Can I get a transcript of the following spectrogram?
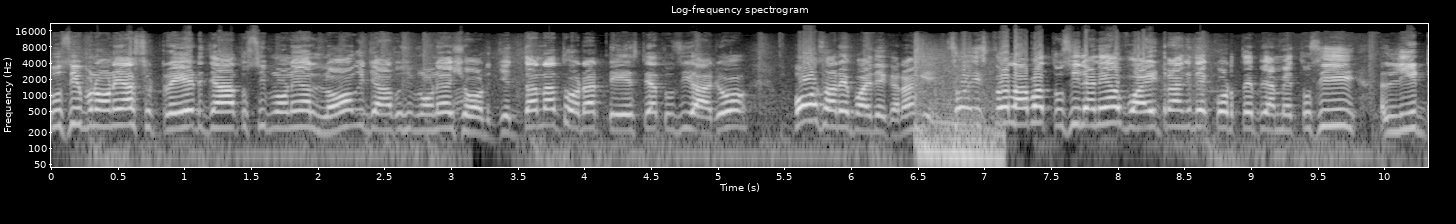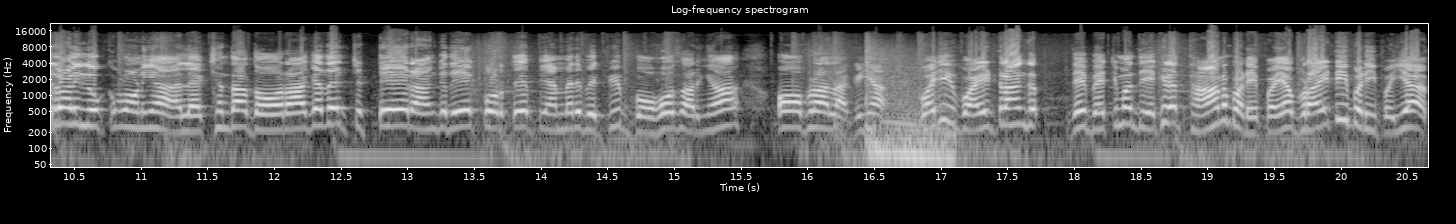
ਤੁਸੀਂ ਬਣਾਉਣੇ ਆ ਸਟ੍ਰੇਟ ਜਾਂ ਤੁਸੀਂ ਬਣਾਉਣੇ ਆ ਲੌਂਗ ਜਾਂ ਤੁਸੀਂ ਬਣਾਉਣੇ ਆ ਸ਼ਾਰਟ, ਜਿੱਦਾਂ ਦਾ ਤੁਹਾਡਾ ਟੇਸਟ ਆ, ਤੁਸੀਂ ਆ ਜਾਓ। ਬਹੁਤ ਸਾਰੇ ਫਾਇਦੇ ਕਰਾਂਗੇ। ਸੋ ਇਸ ਤੋਂ ਇਲਾਵਾ ਤੁਸੀਂ ਲੈਣੇ ਆ ਵਾਈਟ ਰੰਗ ਦੇ ਕੁੜਤੇ ਪਜਾਮੇ। ਤੁਸੀਂ ਲੀਡਰ ਵਾਲੀ ਲੁੱਕ ਬਣਾਉਣੀ ਆ। ਇਲੈਕਸ਼ਨ ਦਾ ਦੌਰ ਆ ਗਿਆ ਤੇ ਚਿੱਟੇ ਰੰਗ ਦੇ ਕੁੜਤੇ ਪਜਾਮੇ ਦੇ ਵਿੱਚ ਵੀ ਬਹੁਤ ਸਾਰੀਆਂ ਆਫਰਾਂ ਲੱਗ ਗਈਆਂ। ਬਾਈ ਜੀ ਵਾਈਟ ਰੰਗ ਦੇ ਵਿੱਚ ਮੈਂ ਦੇਖ ਰਿਹਾ, ਥਾਨ ਬੜੇ ਪਏ ਆ ਵੈਰਾਈਟੀ ਬੜੀ ਪਈ ਆ।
